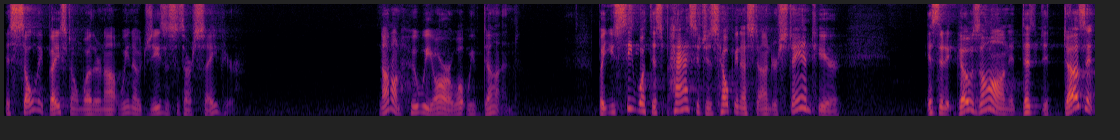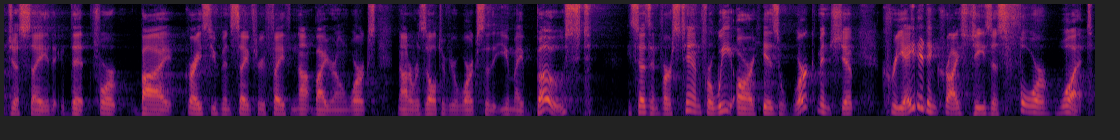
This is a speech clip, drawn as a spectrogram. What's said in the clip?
is solely based on whether or not we know Jesus is our Savior, not on who we are or what we've done. But you see, what this passage is helping us to understand here is that it goes on, it, does, doesn't just say that, that for by grace you've been saved through faith, not by your own works, not a result of your works, so that you may boast. He says in verse 10, For we are his workmanship, created in Christ Jesus for what?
